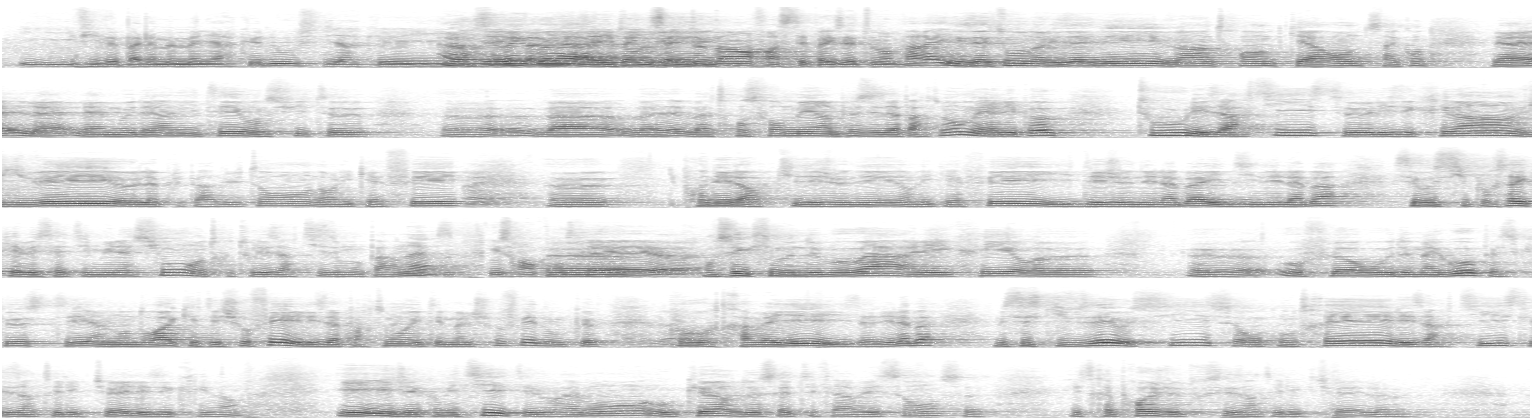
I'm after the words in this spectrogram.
il vivait pas de la même manière que nous. C'est-à-dire qu'il n'avait pas, pas, une salle de bain, enfin, c'était pas exactement pareil. Exactement, dans les années 20, 30, 40, 50, la, la, modernité ensuite va, va, transformer un peu ces appartements, mais à l'époque, tous les artistes, les écrivains vivaient la plupart du temps dans les cafés prenaient leur petit déjeuner dans les cafés, ils déjeunaient là-bas, ils dînaient là-bas. C'est aussi pour ça qu'il y avait cette émulation entre tous les artistes de Montparnasse. Ils se rencontraient. Euh, euh. On sait que Simone de Beauvoir allait écrire euh, au Flore ou au De Mago parce que c'était un endroit qui était chauffé et les appartements étaient mal chauffés. Donc pour travailler, ils allaient là-bas. Mais c'est ce qui faisait aussi se rencontrer les artistes, les intellectuels, les écrivains. Et, et Giacometti était vraiment au cœur de cette effervescence et très proche de tous ces intellectuels.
